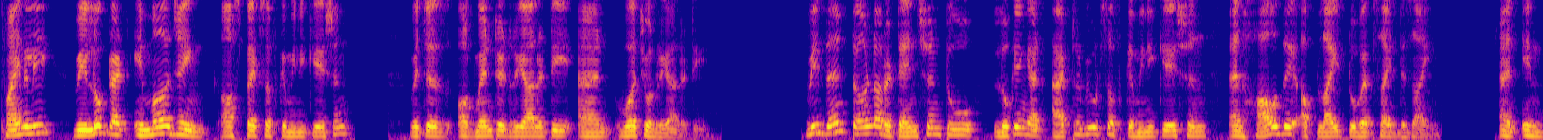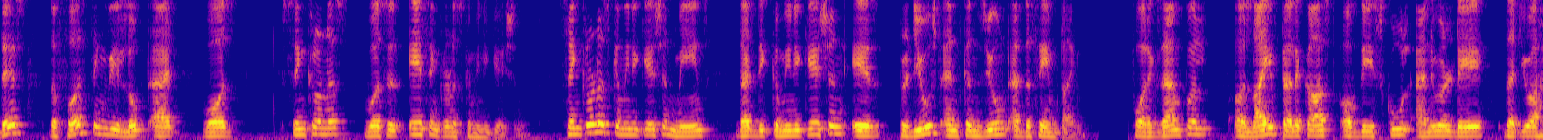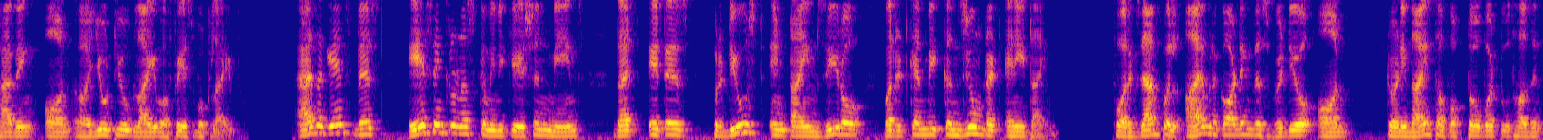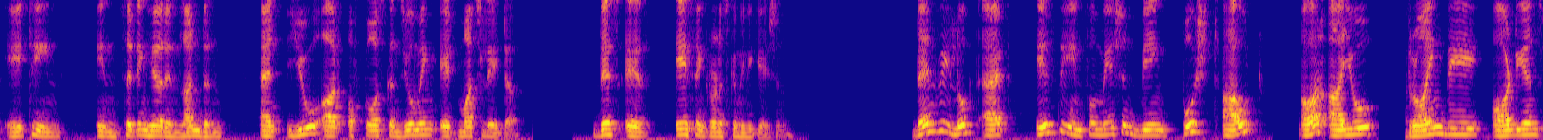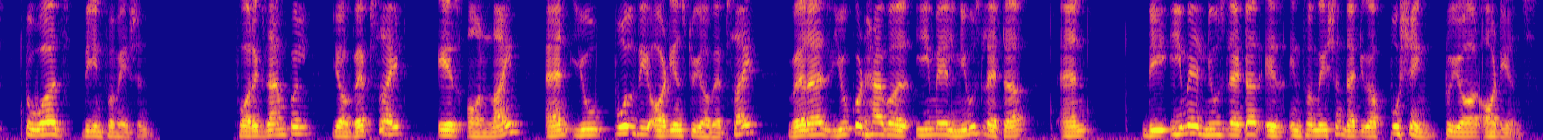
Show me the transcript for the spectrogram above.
Finally, we looked at emerging aspects of communication which is augmented reality and virtual reality. We then turned our attention to looking at attributes of communication and how they apply to website design. And in this, the first thing we looked at was synchronous versus asynchronous communication. Synchronous communication means that the communication is produced and consumed at the same time. For example, a live telecast of the school annual day that you are having on YouTube Live or Facebook Live. As against this, asynchronous communication means that it is produced in time zero, but it can be consumed at any time. For example, I am recording this video on 29th of October 2018 in sitting here in London and you are of course consuming it much later. This is asynchronous communication. Then we looked at is the information being pushed out or are you drawing the audience towards the information? For example, your website is online and you pull the audience to your website, whereas you could have an email newsletter and the email newsletter is information that you are pushing to your audience.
